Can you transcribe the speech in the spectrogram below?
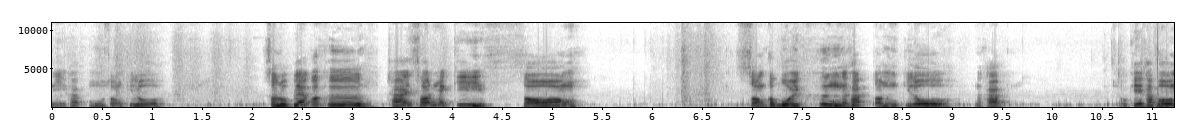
นี่ครับ หมูสองกิโล สรุปแล้วก็คือใช้ซอสแม็กกี้สองสองกระบวยครึ่งนะครับ ต่อหนึ่งกิโลนะครับ โอเคครับผม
